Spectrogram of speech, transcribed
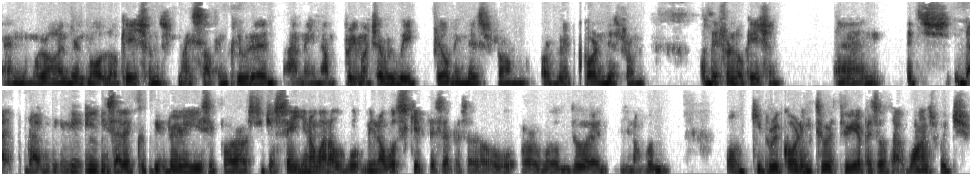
and we're all in remote locations, myself included. I mean, I'm pretty much every week filming this from or recording this from a different location, and it's that that means that it could be very easy for us to just say, you know what, I'll we'll, you know we'll skip this episode or or we'll do it, you know, we'll we'll keep recording two or three episodes at once, which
